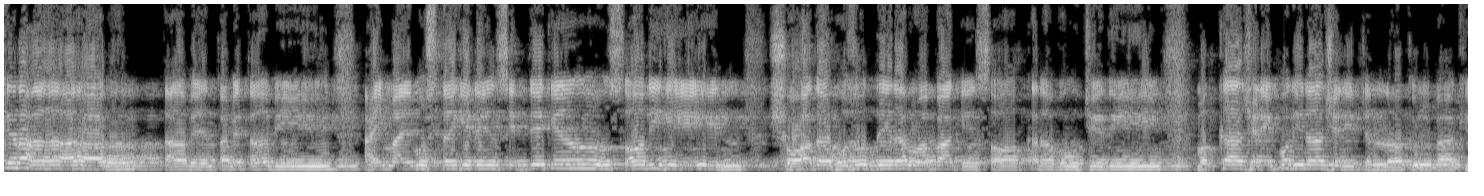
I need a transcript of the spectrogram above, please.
কেরাম তাবেন, তাবে, তাবি আইমাই মুস্তাকিরিন সিদ্দিকিন, সলিহিন সোহাদা হুজুরদের আর পাকে সব খানা পৌঁছে মক্কা শরীফ, মদিনা শরীফ, জান্নাতুল বাকি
